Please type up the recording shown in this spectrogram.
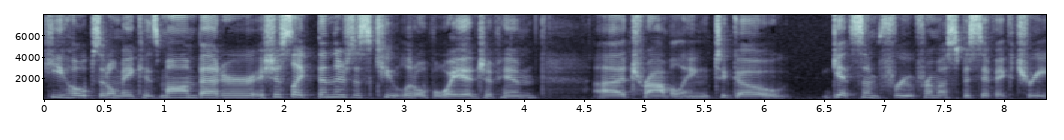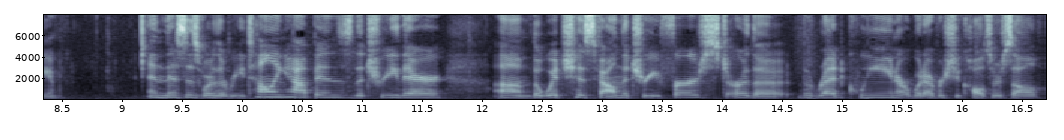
He hopes it'll make his mom better. It's just like then there's this cute little voyage of him uh, traveling to go get some fruit from a specific tree. And this is where the retelling happens. The tree there Um, the witch has found the tree first, or the the Red Queen, or whatever she calls herself.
